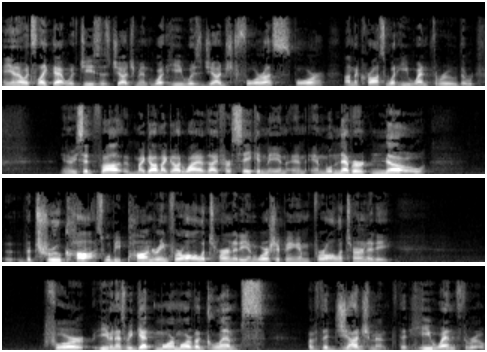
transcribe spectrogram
and you know, it's like that with Jesus' judgment, what he was judged for us, for on the cross, what he went through. The, you know, he said, My God, my God, why have thou forsaken me? And, and, and we'll never know the true cost. We'll be pondering for all eternity and worshiping him for all eternity. For even as we get more and more of a glimpse of the judgment that he went through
